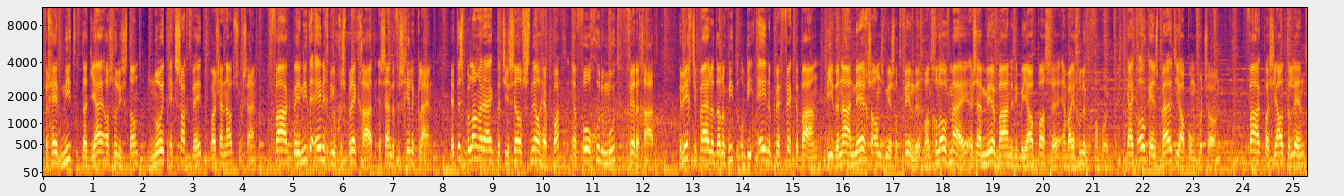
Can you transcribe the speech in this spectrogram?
Vergeet niet dat jij als sollicitant nooit exact weet waar zij naar op zoek zijn. Vaak ben je niet de enige die op gesprek gaat en zijn de verschillen klein. Het is belangrijk dat je jezelf snel herpakt en vol goede moed verder gaat. Richt je pijlen dan ook niet op die ene perfecte baan die je daarna nergens anders meer zult vinden. Want geloof mij, er zijn meer banen die bij jou passen en waar je gelukkig van wordt. Kijk ook eens buiten jouw comfortzone. Vaak past jouw talent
